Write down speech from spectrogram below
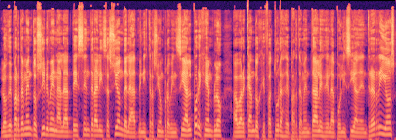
los departamentos sirven a la descentralización de la administración provincial, por ejemplo, abarcando jefaturas departamentales de la Policía de Entre Ríos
